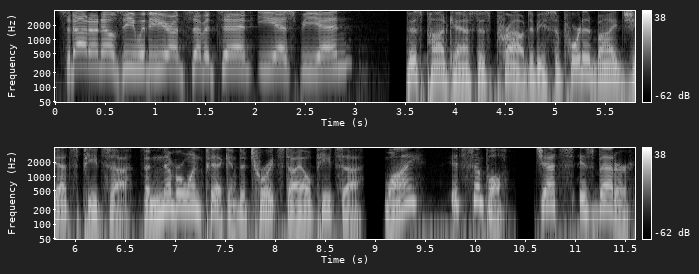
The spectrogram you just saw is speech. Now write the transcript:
Sedano and LZ with you here on E 710 ESPN. This podcast is proud to be supported by Jets Pizza, the number one pick in Detroit style pizza. Why? It's simple. Jets is better.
